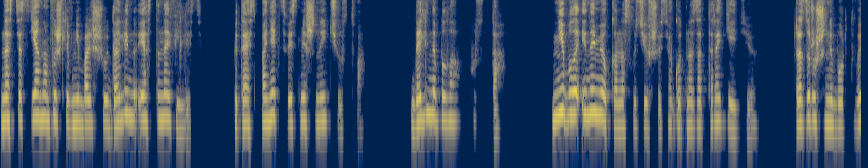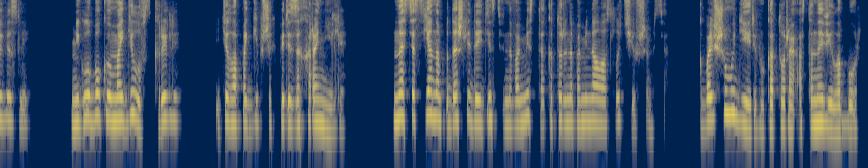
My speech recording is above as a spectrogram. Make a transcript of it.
Настя с Яном вышли в небольшую долину и остановились, пытаясь понять свои смешанные чувства. Долина была пуста. Не было и намека на случившуюся год назад трагедию. Разрушенный борт вывезли, неглубокую могилу вскрыли и тела погибших перезахоронили. Настя с Яном подошли до единственного места, которое напоминало о случившемся. К большому дереву, которое остановило борт,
